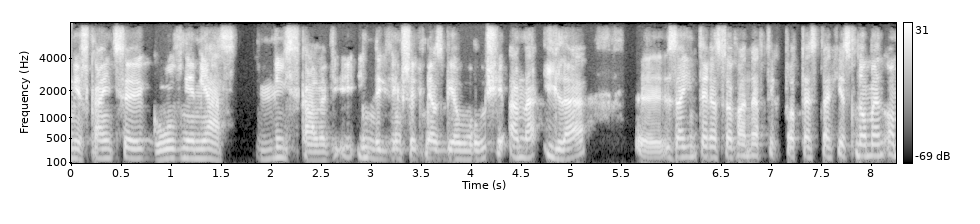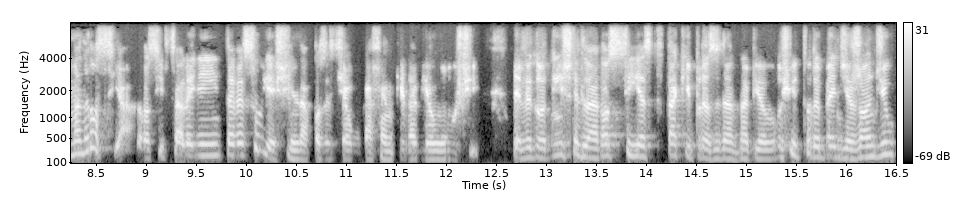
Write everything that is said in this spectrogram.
mieszkańcy głównie miast, Mińska, ale innych większych miast Białorusi, a na ile y, zainteresowana w tych protestach jest nomen omen Rosja. Rosji wcale nie interesuje silna pozycja Łukaszenki na Białorusi. Najwygodniejszy dla Rosji jest taki prezydent na Białorusi, który będzie rządził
